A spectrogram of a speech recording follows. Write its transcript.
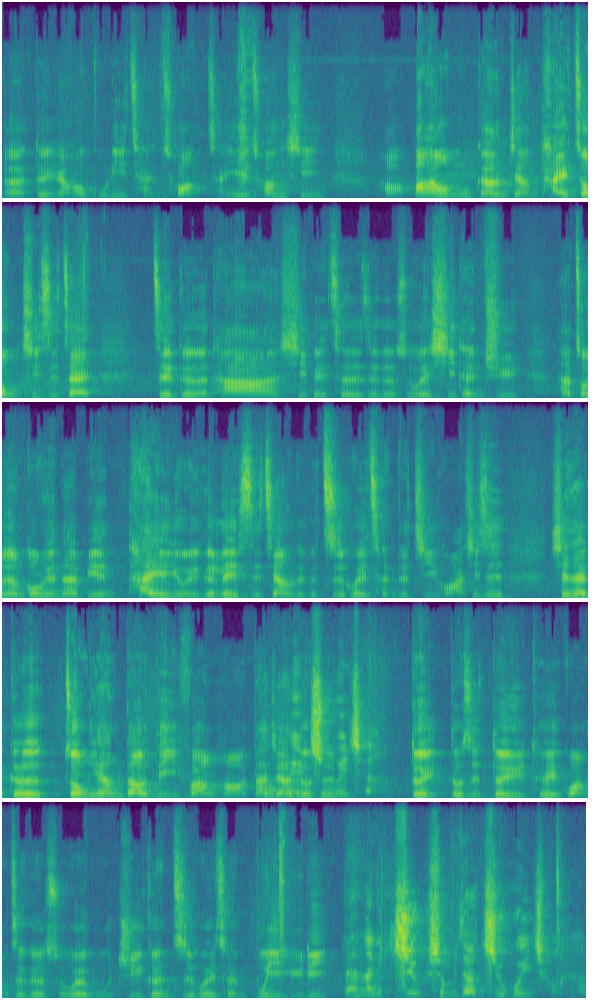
呃，对，然后鼓励产创产业创新，好，包含我们刚刚讲台中，其实在这个它西北侧的这个所谓西藤区，它中央公园那边，它也有一个类似这样的一个智慧城的计划。其实现在各中央到地方哈，大家都是智慧城，对，都是对于推广这个所谓五 G 跟智慧城不遗余力。但那个智什么叫智慧城呢？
